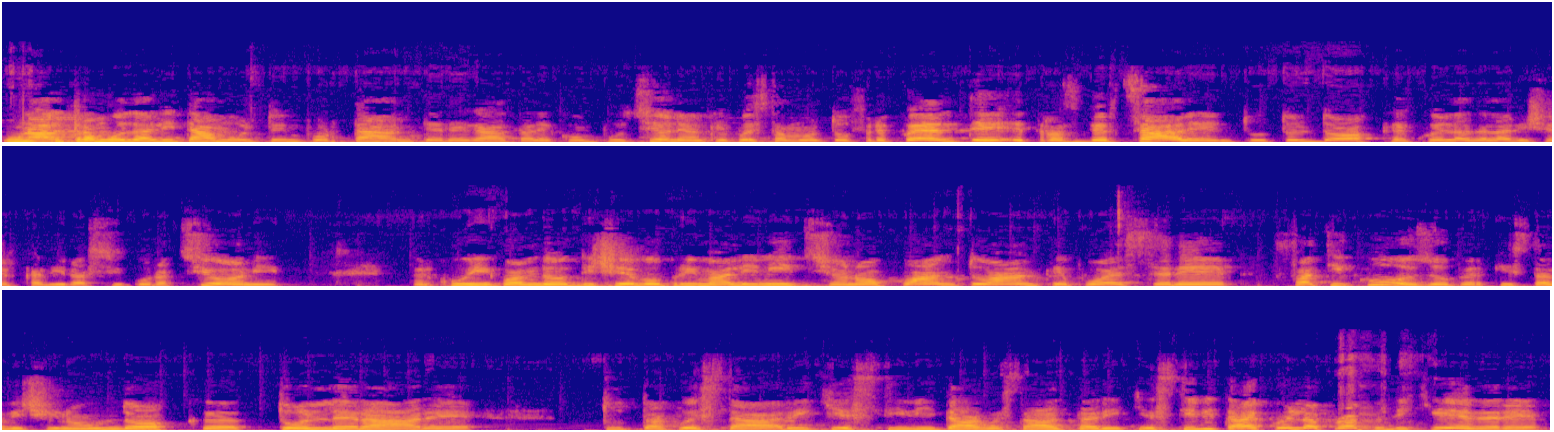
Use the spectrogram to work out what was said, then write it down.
Un'altra modalità molto importante legata alle compulsioni, anche questa molto frequente e trasversale in tutto il DOC, è quella della ricerca di rassicurazioni. Per cui quando dicevo prima all'inizio no, quanto anche può essere faticoso per chi sta vicino a un DOC tollerare tutta questa richiestività, questa alta richiestività è quella proprio certo. di chiedere,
